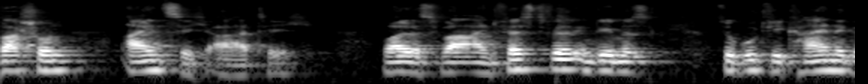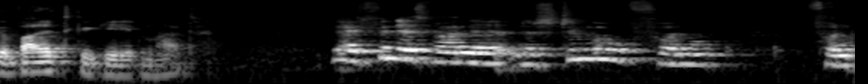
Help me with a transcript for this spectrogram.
war schon einzigartig, weil es war ein Festival, in dem es so gut wie keine Gewalt gegeben hat. Ja, ich finde, es war eine, eine Stimmung von, von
